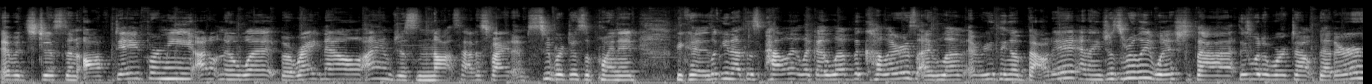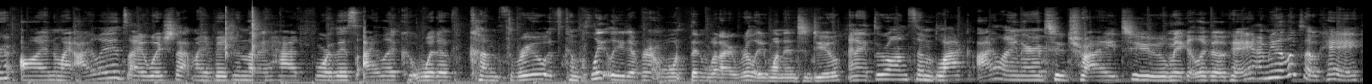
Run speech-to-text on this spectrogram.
if it's just an off day for me. I don't know what, but right now I am just not satisfied. I'm super disappointed because looking at this palette, like I love the colors, I love everything about it, and I just really wish that they would have worked out better on my eyelids. I wish that my vision that I had for this eye look would have come through. It's completely different than what I really wanted to do. And I threw on some black eyeliner to try to make it look okay. I mean, it looks okay,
